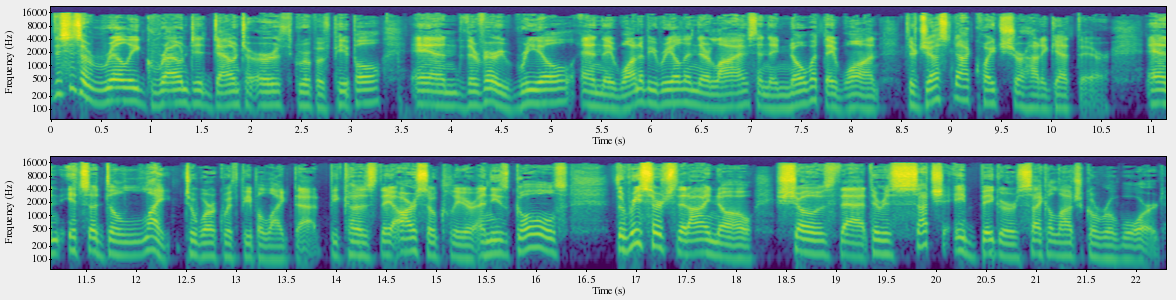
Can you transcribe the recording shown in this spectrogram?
This is a really grounded, down to earth group of people, and they're very real and they want to be real in their lives and they know what they want. They're just not quite sure how to get there. And it's a delight to work with people like that because they are so clear. And these goals, the research that I know shows that there is such a bigger psychological reward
